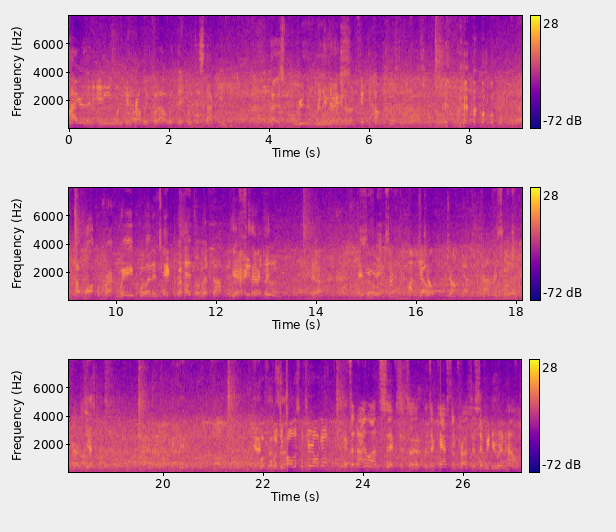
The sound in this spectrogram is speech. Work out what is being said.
higher than anyone can probably put out with the with the stock engine. That is really really And they're going to run 50 pounds of boost in it also. that block will crack way before that intake. The heads will lift off it. Yeah, They'll shoot to exactly. the moon. Yeah. And So- your name, sir? I'm Joe. Joe. John. Yep. John. Nice to meet you. Yes, please. Thank you. Yeah, 'cause What, that's, what'd you uh, call this material again? It's a nylon six. It's a it's a casting process that we do in house,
